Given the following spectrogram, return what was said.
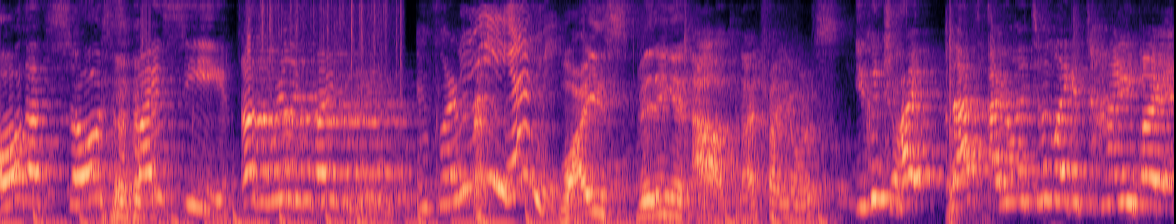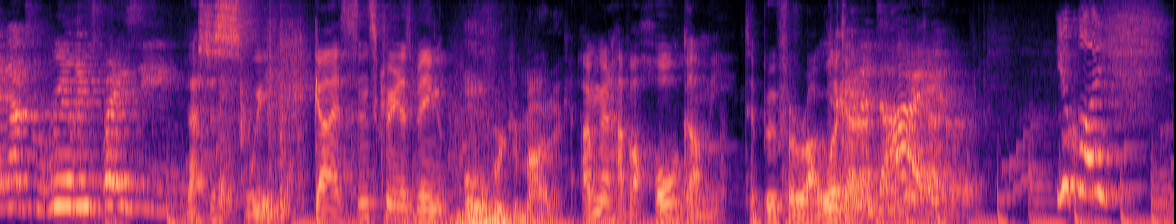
Oh, that's so spicy. That's really spicy. And for me, yummy. Why are you spitting it out? Can I try yours? You can try. That's. I only took like a tiny bite, and that's really spicy. That's just sweet. Guys, since Karina's being Over dramatic. I'm gonna have a whole gummy to boo for wrong. Look You're at her. gonna die. Look at her. You guys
